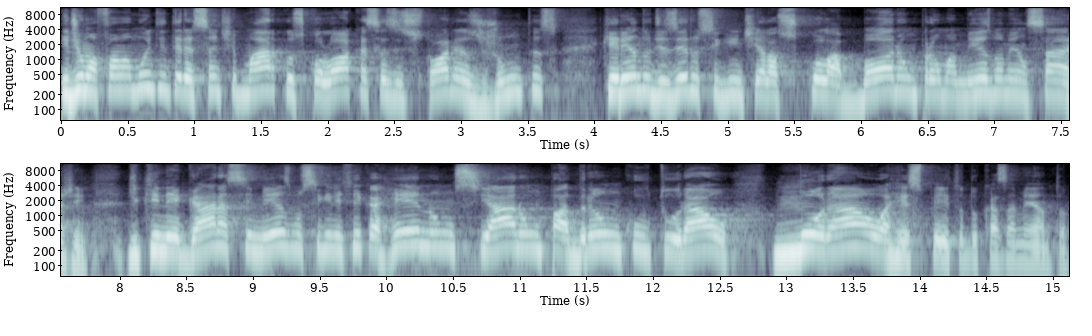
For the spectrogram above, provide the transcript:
E de uma forma muito interessante, Marcos coloca essas histórias juntas, querendo dizer o seguinte: elas colaboram para uma mesma mensagem, de que negar a si mesmo significa renunciar a um padrão cultural, moral a respeito do casamento.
